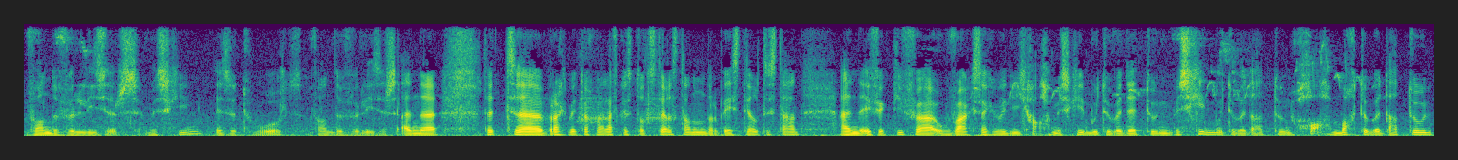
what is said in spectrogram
van de verliezers. Misschien is het woord van de verliezers. En uh, dit uh, bracht mij toch wel even tot stilstaan om daarbij stil te staan. En effectief, uh, hoe vaak zeggen we die, misschien moeten we dit doen, misschien moeten we dat doen, mochten we dat doen.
